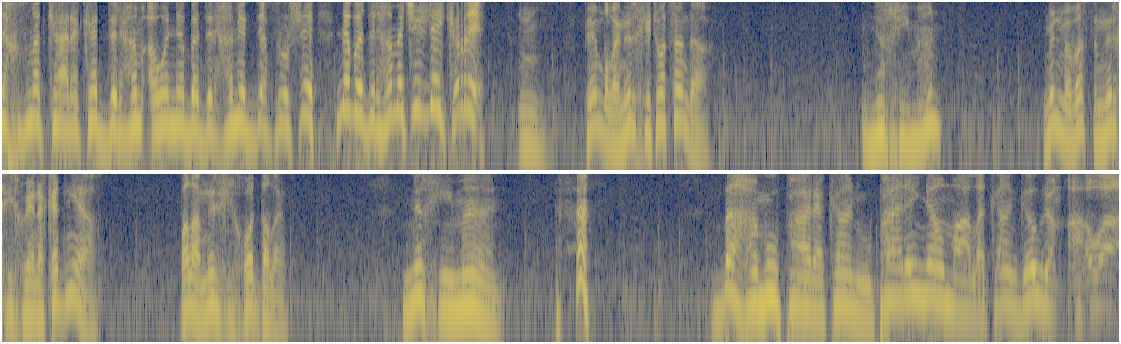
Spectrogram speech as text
لە خزمەت کارەکەت درهەم ئەوە نە بە درهەمێک دەفرۆشێ نە بە درهەمە چیش دەیکڕێ پێم بڵێ نرخی تۆ چەندە؟ نرخی من؟ من مەبەستم نرخی خوێنەکەت نییە بەڵام نرخی خۆت دەڵێم نرخی من بە هەموو پارەکان و پارەی ناو ماڵەکان گەورم ئاوا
